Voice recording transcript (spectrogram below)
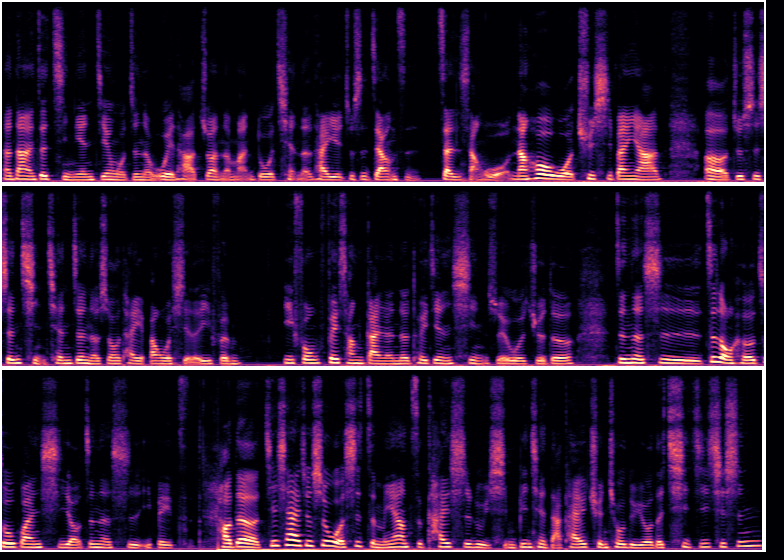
那当然这几年间，我真的为他赚了蛮多钱的。他也就是这样子赞赏我。然后我去西班牙，呃，就是申请签证的时候，他也帮我写了一份。一封非常感人的推荐信，所以我觉得真的是这种合作关系哦，真的是一辈子。好的，接下来就是我是怎么样子开始旅行，并且打开全球旅游的契机。其实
